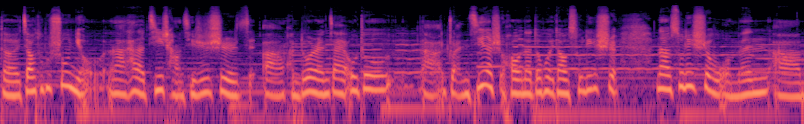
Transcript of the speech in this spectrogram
的交通枢纽。那它的机场其实是啊，很多人在欧洲啊转机的时候呢，都会到苏黎世。那苏黎世我们啊。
